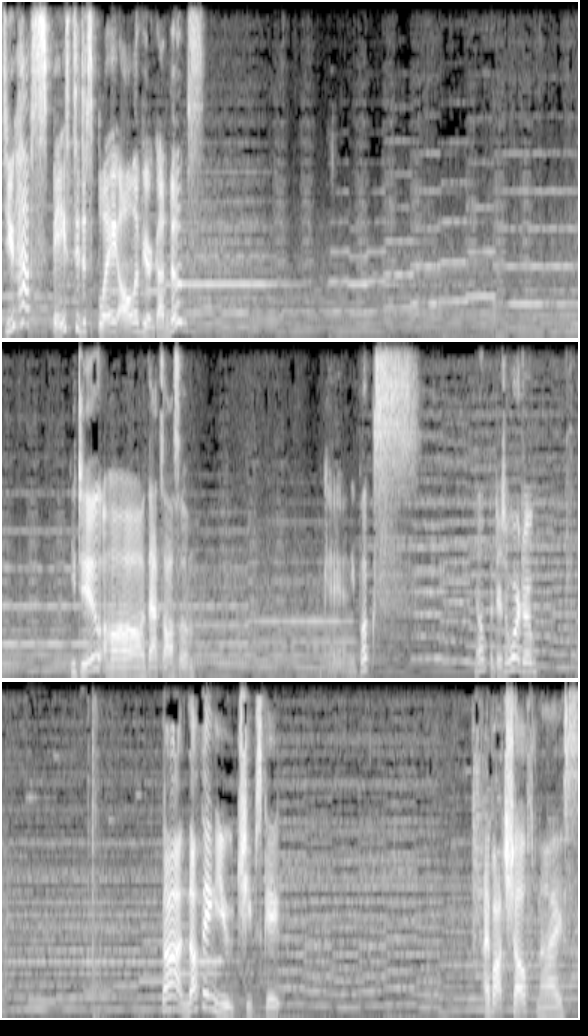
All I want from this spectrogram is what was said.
Do you have space to display all of your Gundams? You do? Oh, that's awesome. Okay, any books? Nope, but there's a wardrobe. Ah, nothing, you cheapskate. I bought shelf, nice.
